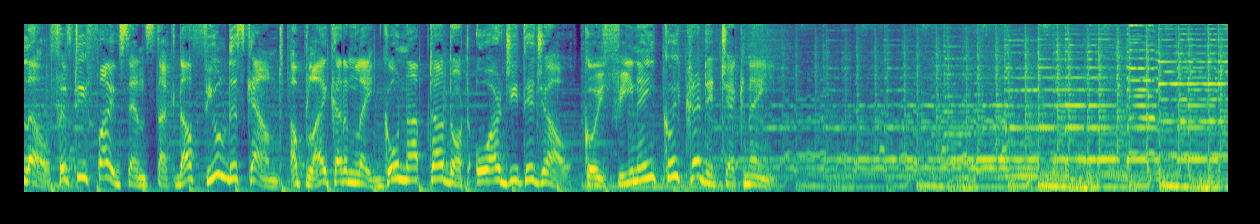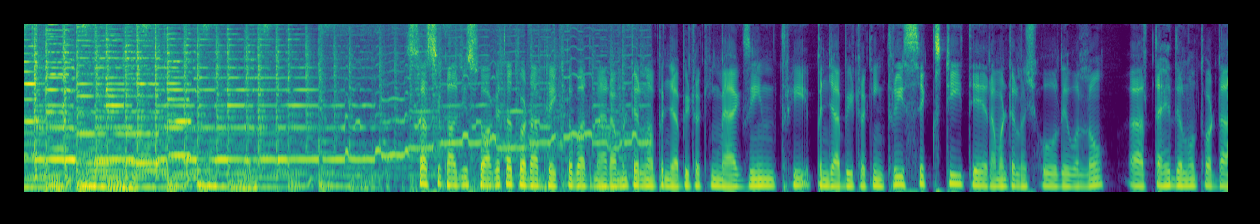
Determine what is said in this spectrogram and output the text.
ਲਓ 55 ਸੈਂਟਸ ਤੱਕ ਦਾ ਫਿਊਲ ਡਿਸਕਾਊਂਟ ਅਪਲਾਈ ਕਰਨ ਲਈ gonapta.org ਤੇ ਜਾਓ ਕੋਈ ਫੀ ਨਹੀਂ ਕੋਈ ਕ੍ਰੈਡਿਟ ਚੈੱਕ ਨਹੀਂ ਸਤਿ ਸ਼੍ਰੀ ਅਕਾਲ ਜੀ ਸਵਾਗਤ ਹੈ ਤੁਹਾਡਾ ਬ੍ਰੇਕ ਤੋਂ ਬਾਅਦ ਮੈਂ Raman Dhillon Punjabi trucking magazine 3 Punjabi trucking 360 ਤੇ ਰਮਨ ਢਿੱਲੋਂ ਸ਼ੋਅ ਦੇ ਵੱਲੋਂ ਅ, ਤਹਿ ਦਿਲੋਂ ਤੁਹਾਡਾ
